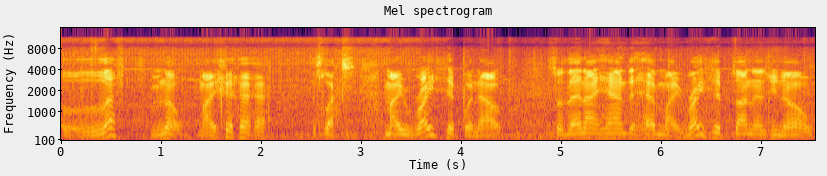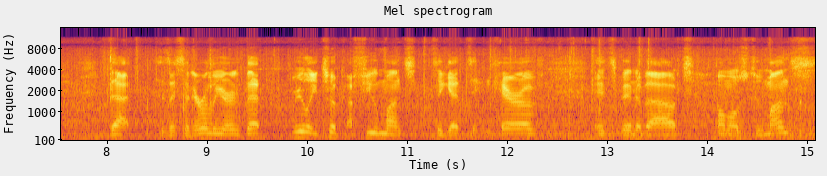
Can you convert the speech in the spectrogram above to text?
left, no, my dyslex, my right hip went out. So then I had to have my right hip done, as you know, that, as I said earlier, that really took a few months to get taken care of. It's been about almost two months.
